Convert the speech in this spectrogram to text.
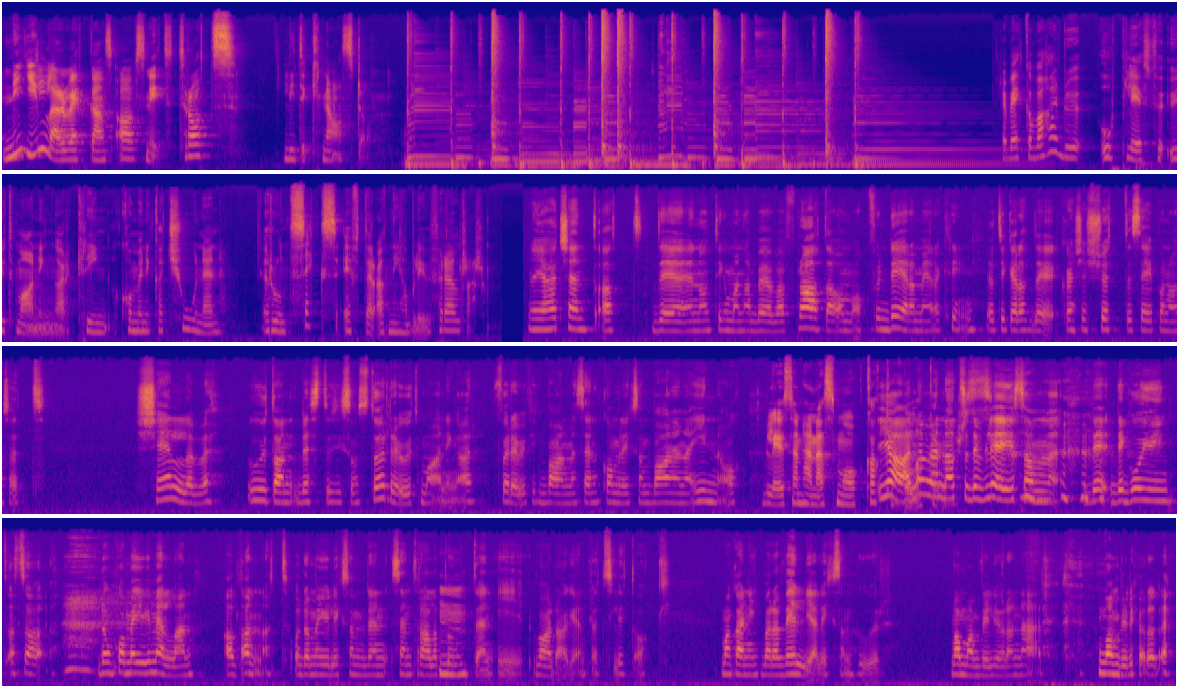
ni gillar veckans avsnitt, trots lite knas då. Rebecka, vad har du upplevt för utmaningar kring kommunikationen runt sex efter att ni har blivit föräldrar? Jag har känt att det är någonting man har behövt prata om och fundera mer kring. Jag tycker att det kanske skötte sig på något sätt själv utan desto liksom större utmaningar före vi fick barn, men sen kom liksom barnen in och... Blev sådana här små Ja, nej, men alltså det blev ju som... Det, det, går ju inte... Alltså, de kommer ju emellan allt annat och de är ju liksom den centrala mm. punkten mm. i vardagen plötsligt och man kan inte bara välja liksom hur, vad man vill göra när man vill göra det.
